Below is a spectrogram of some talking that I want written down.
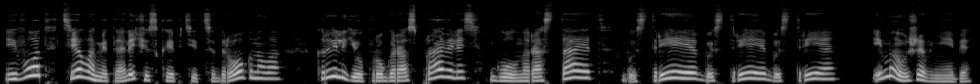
И вот тело металлической птицы дрогнуло, крылья упруго расправились, гул нарастает, быстрее, быстрее, быстрее, и мы уже в небе.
